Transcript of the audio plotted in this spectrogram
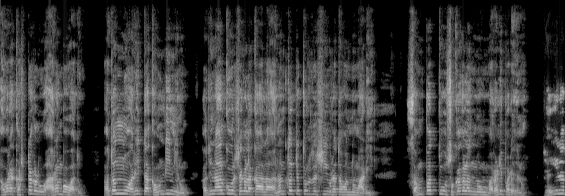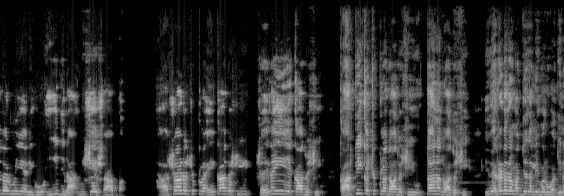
ಅವರ ಕಷ್ಟಗಳು ಆರಂಭವಾದವು. ಅದನ್ನು ಅರಿತ ಕೌಂಡಿನ್ಯನು ಹದಿನಾಲ್ಕು ವರ್ಷಗಳ ಕಾಲ ಅನಂತ ಚತುರ್ದಶಿ ವ್ರತವನ್ನು ಮಾಡಿ ಸಂಪತ್ತು ಸುಖಗಳನ್ನು ಮರಳಿ ಪಡೆದನು. ಜೈನ ಧರ್ಮೀಯರಿಗೂ ಈ ದಿನ ವಿಶೇಷ ಹಬ್ಬ. ಆಷಾಢ ಶುಕ್ಲ ಏಕಾದಶಿ ಚೈನೈ ಏಕಾದಶಿ, ಕಾರ್ತೀಕ ಶುಕ್ಲ ದ್ವಾದಶಿ, ಉತ್ಥಾನ ದ್ವಾದಶಿ ಇವೆರಡರ ಮಧ್ಯದಲ್ಲಿ ಬರುವ ದಿನ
